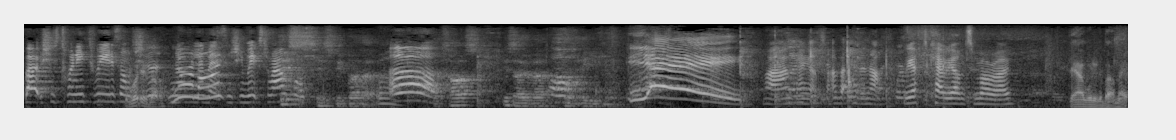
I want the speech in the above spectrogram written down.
but she's 23 years old. Would She you, doesn't know No, am I? limits and she makes her alcohol. This is Big Brother. Oh, The task is over for the oh. evening. Yay! right, I'm going up. I've had enough. We have to carry on tomorrow. Yeah, I'm worried about mate.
